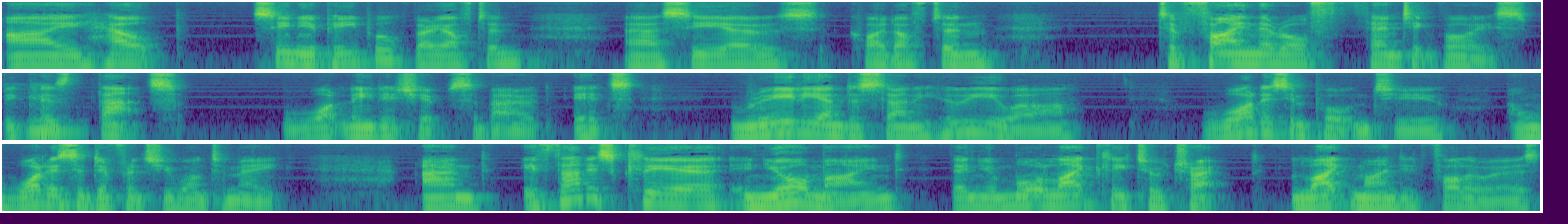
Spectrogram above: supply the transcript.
I help senior people very often, uh, CEOs quite often, to find their authentic voice because mm. that's what leadership's about. It's really understanding who you are, what is important to you, and what is the difference you want to make. And if that is clear in your mind, then you're more likely to attract like minded followers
